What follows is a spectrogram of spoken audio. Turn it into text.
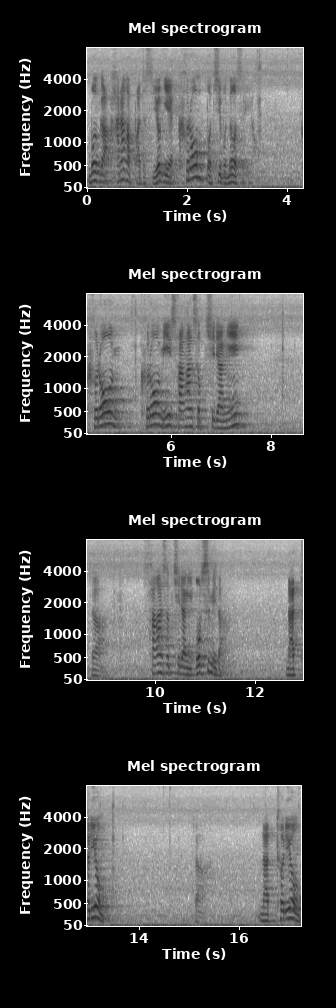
뭔가 하나가 빠졌어요. 여기에 크롬 또 집어넣었어요. 크롬, 크롬이 상한 섭취량이 자, 상한 섭취량이 없습니다. 나트륨 자, 나트륨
